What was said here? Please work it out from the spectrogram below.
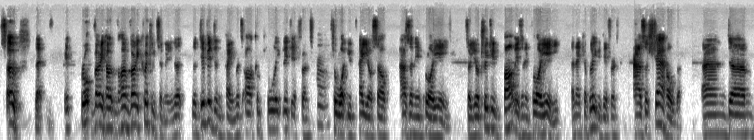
So that it brought very home, home very quickly to me that the dividend payments are completely different Mm. to what you pay yourself as an employee. So you're treated partly as an employee and then completely different as a shareholder. And um,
